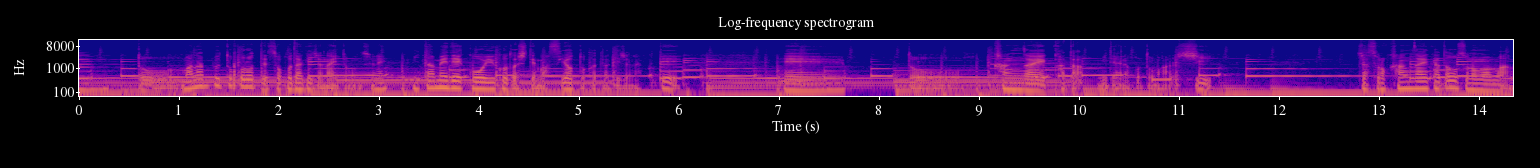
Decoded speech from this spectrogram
んと学ぶところってそこだけじゃないと思うんですよね。見た目でこういうことしてますよとかだけじゃなくてえー、っと考え方みたいなこともあるしじゃあその考え方をそのまま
